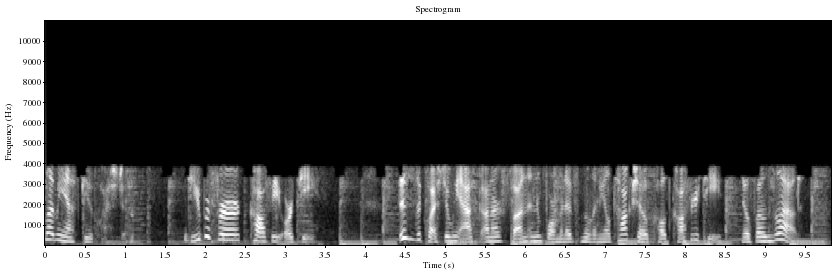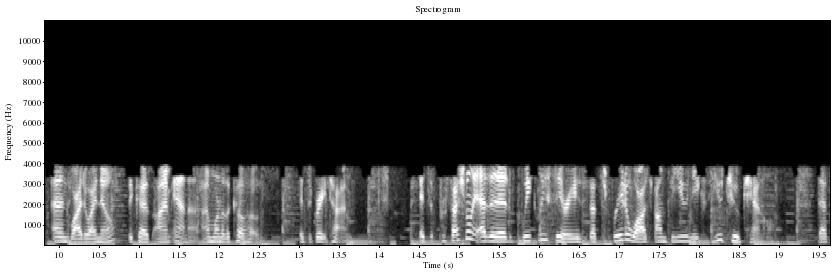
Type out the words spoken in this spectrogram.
Let me ask you a question. Do you prefer coffee or tea? This is a question we ask on our fun and informative millennial talk show called Coffee or Tea, No Phones Allowed. And why do I know? Because I'm Anna. I'm one of the co-hosts. It's a great time. It's a professionally edited weekly series that's free to watch on Be Unique's YouTube channel. That's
